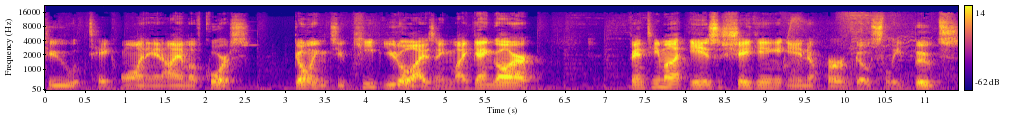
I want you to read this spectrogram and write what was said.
to take on, and I am, of course, going to keep utilizing my Gengar, Fantina is shaking in her ghostly boots.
